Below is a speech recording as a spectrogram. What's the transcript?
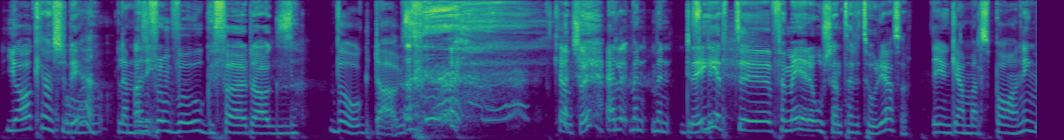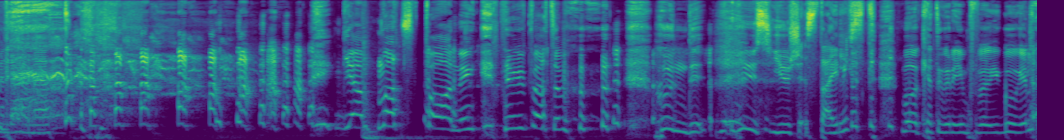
Ja, kanske Och det. Alltså in. från Vogue för Dogs. Vogue Dogs. Kanske. Eller, men, men Det är helt, eh, för mig är det okänt territorium alltså. det är ju en gammal spaning, men det här med att Gammal spaning när vi pratar om hund, husdjursstylist var kategorin på Google.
